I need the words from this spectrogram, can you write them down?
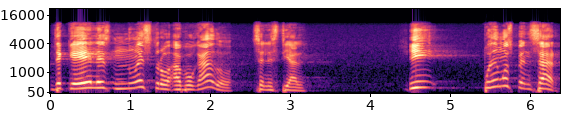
de que Él es nuestro abogado celestial. Y podemos pensar,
